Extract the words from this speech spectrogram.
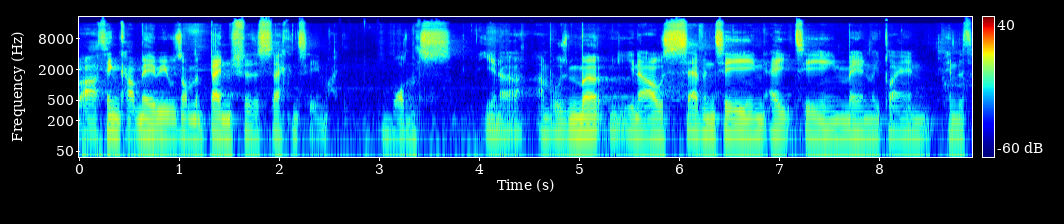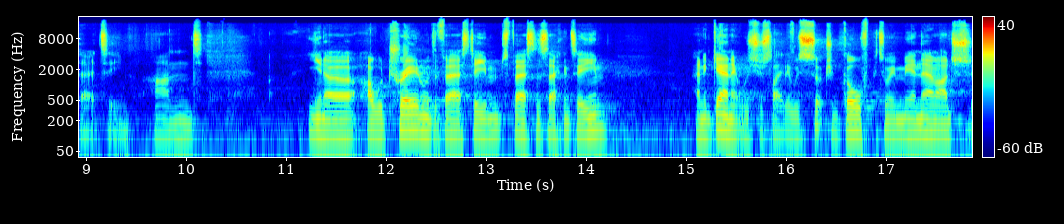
I, I think I maybe was on the bench for the second team like once. You know, and was you know I was 17, 18, mainly playing in the third team, and you know I would train with the first team, first and second team, and again it was just like there was such a gulf between me and them. I just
